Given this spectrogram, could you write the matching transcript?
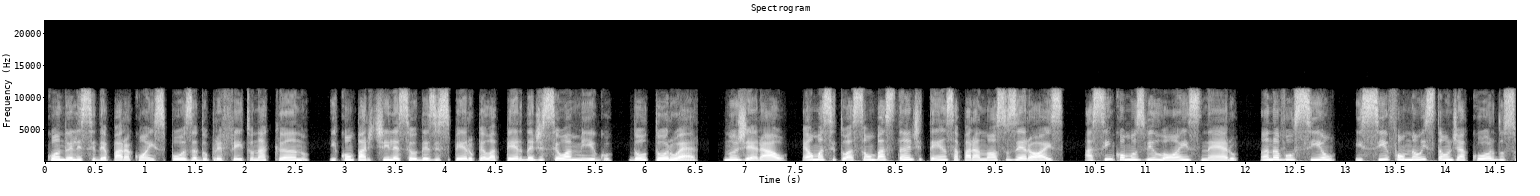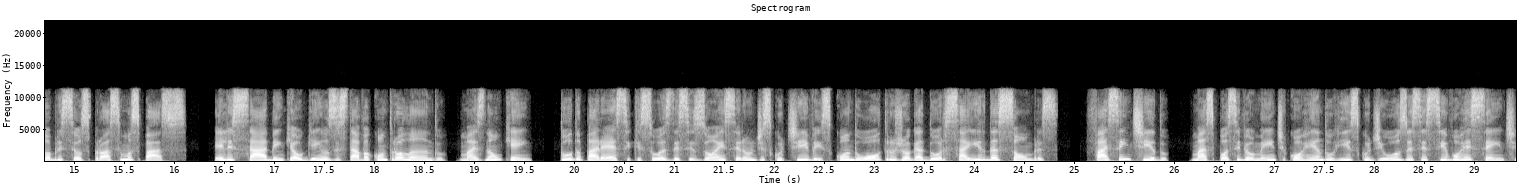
quando ele se depara com a esposa do prefeito Nakano e compartilha seu desespero pela perda de seu amigo, Dr. Ware. No geral, é uma situação bastante tensa para nossos heróis, assim como os vilões Nero, Ana Vulcion e Sifon não estão de acordo sobre seus próximos passos. Eles sabem que alguém os estava controlando, mas não quem. Tudo parece que suas decisões serão discutíveis quando outro jogador sair das sombras. Faz sentido, mas possivelmente correndo o risco de uso excessivo recente,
